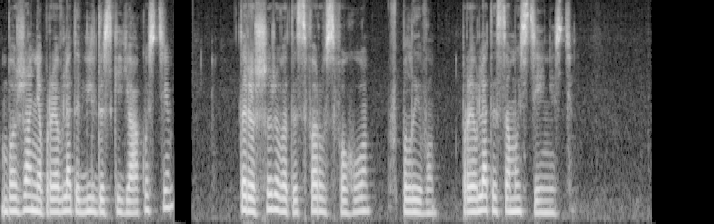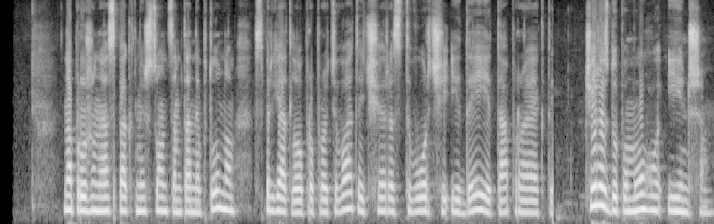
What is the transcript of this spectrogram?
бажання проявляти лідерські якості та розширювати сферу свого впливу, проявляти самостійність. Напружений аспект між Сонцем та Нептуном сприятливо пропрацювати через творчі ідеї та проекти, через допомогу іншим,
